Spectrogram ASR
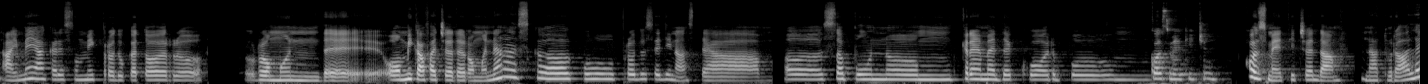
Aimea, care este un mic producător uh, român de o mică afacere românească cu produse din astea, săpun, um, creme de corp, um, cosmetice. Cosmetice, da, naturale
